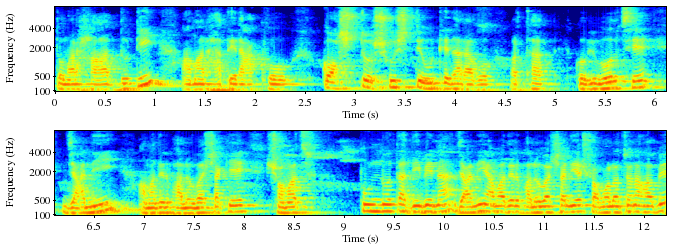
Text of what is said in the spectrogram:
তোমার হাত দুটি আমার হাতে রাখো। কষ্ট সুস্থে উঠে দাঁড়াবো। অর্থাৎ কবি বলছে, জানি আমাদের ভালোবাসাকে সমাজ পূর্ণতা দিবে না, জানি আমাদের ভালোবাসা নিয়ে সমালোচনা হবে,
